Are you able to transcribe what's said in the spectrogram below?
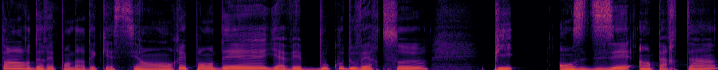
peur de répondre à des questions. On répondait, il y avait beaucoup d'ouverture. Puis, on se disait en partant,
